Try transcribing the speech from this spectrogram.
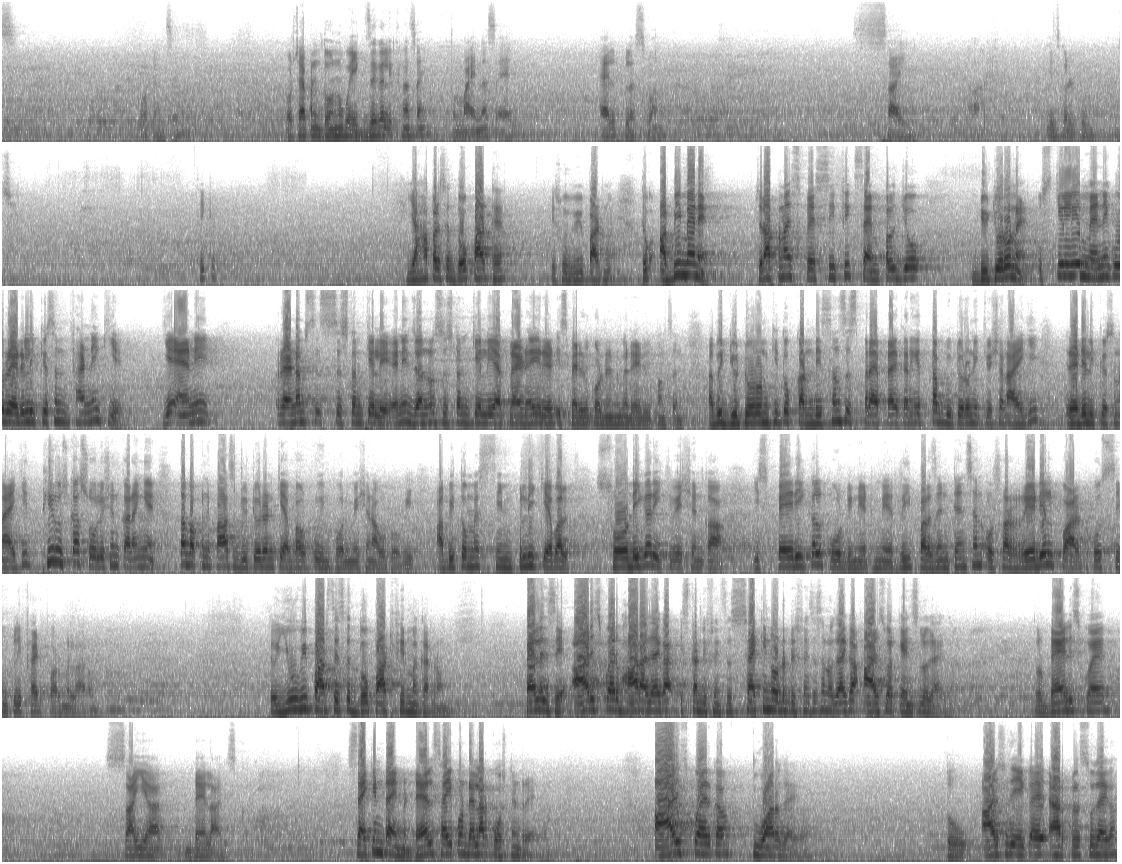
potential और चाहे अपन दोनों को एक जगह लिखना चाहें तो minus L L plus one psi R equal to जी ठीक है? यहाँ पर से दो पार्ट है, इसको वी पार्ट में। देखो तो अभी मैंने जरा अपना स्पेसिफिक सैंपल जो ड्यूटोरन है उसके लिए मैंने कोई रेडियल इक्वेशन डिफाइंड नहीं किए। ये एनी रैंडम सिस्टम के लिए एनी जनरल सिस्टम के लिए अप्लाइड है रेड स्पेरिकल कोऑर्डिनेट में रेडियल फ़ंक्शन अभी ड्यूटोरन की तो कंडीशंस इस पर अप्लाई करेंगे, तब ड्यूटोरन इक्वेशन आएगी रेडियल इक्वेशन आएगी, फिर उसका सॉल्यूशन करेंगे, तब अपने पास ड्यूटोरन की अबाउट टू इंफॉर्मेशन आउट होगी। अभी तो मैं सिंपली केवल सोडिगर इक्वेशन का स्पेरिकल कोऑर्डिनेट में रिप्रेजेंटेशन और उसका रेडियल पार्ट को सिंप्लीफाइड फॉर्म ला रहा हूँ। तो यू वी पार्ट से इसके दो पार्ट फिर मैं कर रहा हूँ। पहले जैसे आर स्क्वायर बाहर आ जाएगा, इसका डिफ्रेंसिएशन सेकंड ऑर्डर डिफ्रेंसिएशन हो जाएगा आर स्क्वायर कैंसिल हो जाएगा। तो del square psi R del R square second time में del psi upon del R constant रहेगा। आर स्क्वायर का टू आर हो जाएगा। तो आर स्क्वायर एक आर प्लस हो जाएगा।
